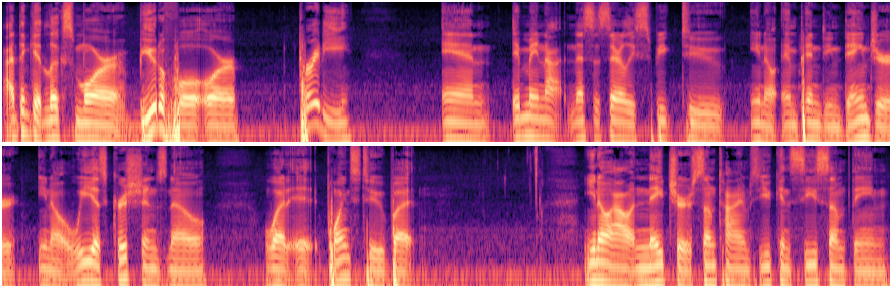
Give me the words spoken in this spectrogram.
I think it looks more beautiful or pretty, and it may not necessarily speak to you know impending danger. You know, we as Christians know what it points to, but you know, out in nature, sometimes you can see something,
